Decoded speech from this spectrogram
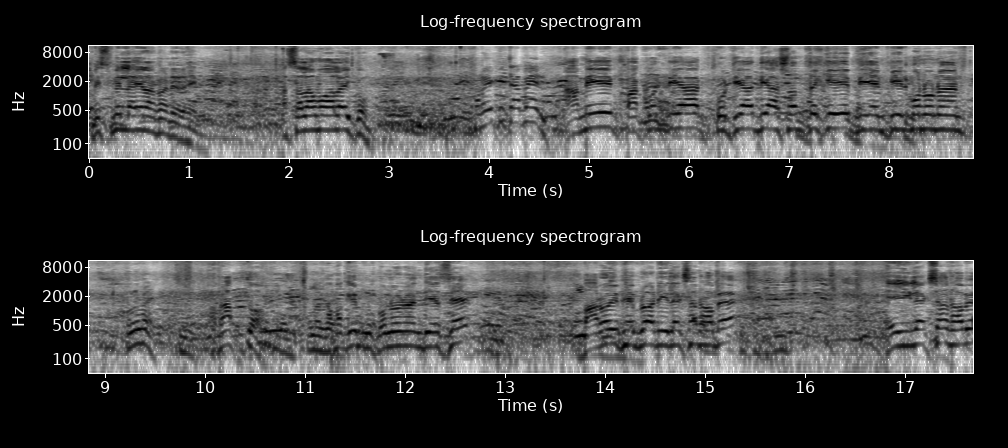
ভাই বিসমিল্লাহির রহমানির রহিম। আসসালামু আলাইকুম। আমি পাকুন্দিয়া কটিয়াদি আসন থেকে বিএনপির মনোনয়ন প্রাপ্ত। আমাকে মনোনয়ন দিয়েছে। বারোই ফেব্রুয়ারি ইলেকশন হবে। এই ইলেকশন হবে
